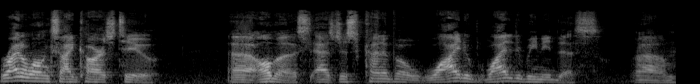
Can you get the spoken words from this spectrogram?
right alongside Cars 2, uh, almost as just kind of a why do why did we need this? Um,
